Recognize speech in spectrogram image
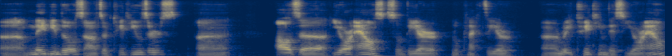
uh, maybe those are the tweet users uh, or the URLs, so they are look like they are uh, retweeting this URL.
